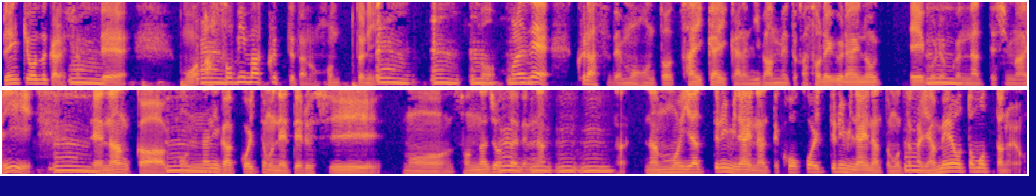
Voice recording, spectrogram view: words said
勉強疲れしちゃって、もう遊びまくってたの、本当に。うん、うん、うん。そう。これ、で、クラスでもう本当最下位から2番目とか、それぐらいの英語力になってしまい、うん。で、なんか、こうんんなに学校行っても寝てるし、もう、そんな状態でな、何もやってる意味ないなって、高校行ってる意味ないなと思ったからうんやめようと思ったのよ。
